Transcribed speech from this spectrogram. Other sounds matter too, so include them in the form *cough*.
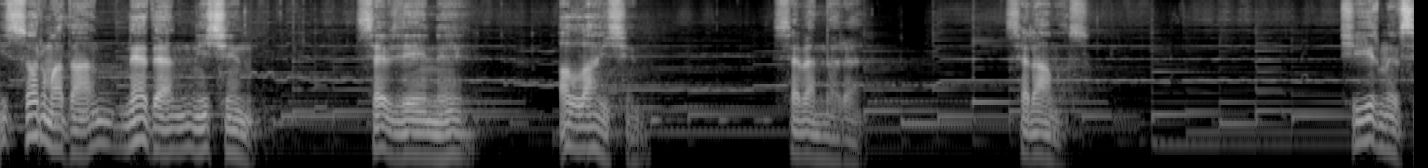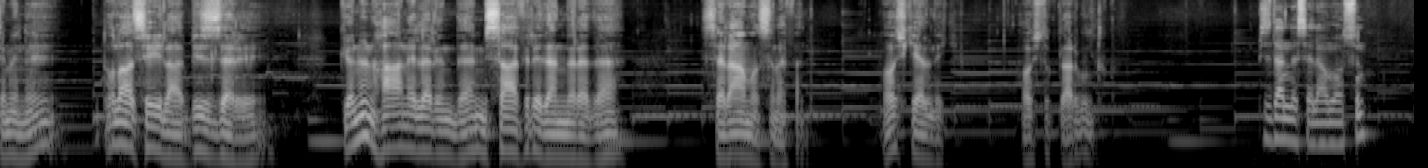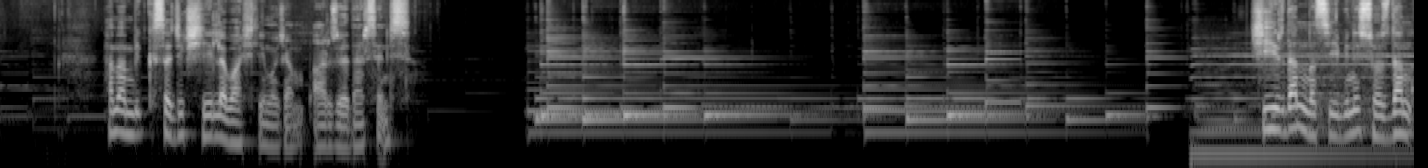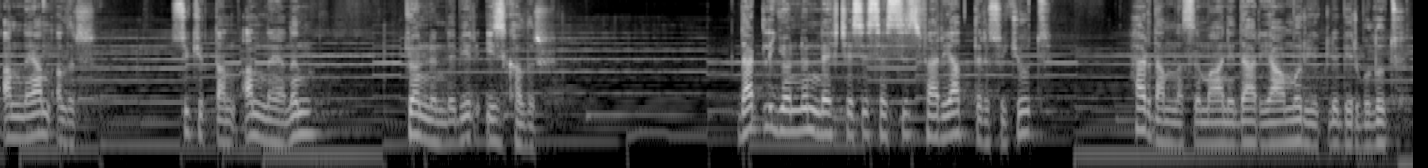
hiç sormadan neden, niçin, sevdiğini Allah için, sevenlere selam olsun. Şiir mevsimini dolayısıyla bizleri gönül hanelerinde misafir edenlere de selam olsun efendim. Hoş geldik. Hoşluklar bulduk. Bizden de selam olsun. Hemen bir kısacık şiirle başlayayım hocam arzu ederseniz. Şiirden nasibini sözden anlayan alır. Sükuttan anlayanın gönlünde bir iz kalır. Dertli gönlün lehçesi sessiz feryattır sükut. Her damlası manidar yağmur yüklü bir bulut.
